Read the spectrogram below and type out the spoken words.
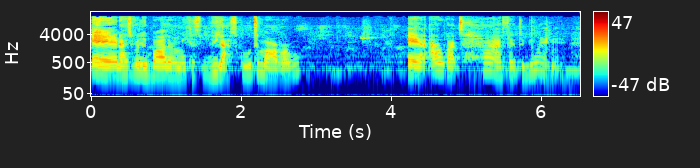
And that's really bothering me because we got school tomorrow. And I don't got time for it to be raining.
